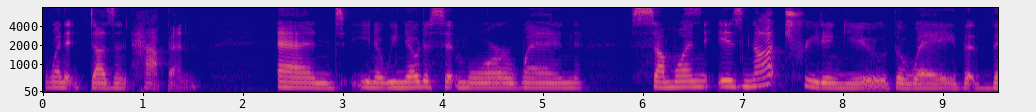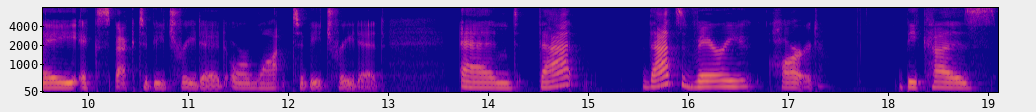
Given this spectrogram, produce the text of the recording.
when it doesn't happen. And, you know, we notice it more when someone is not treating you the way that they expect to be treated or want to be treated. And that that's very hard because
